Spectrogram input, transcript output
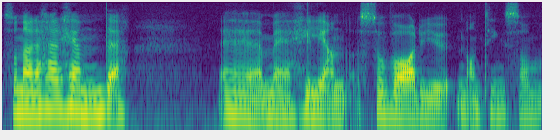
Så när det här hände eh, med Helene så var det ju någonting som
